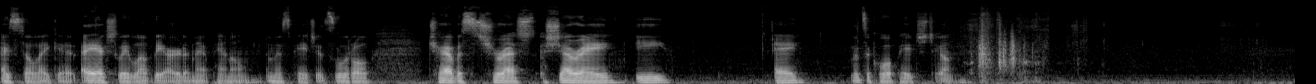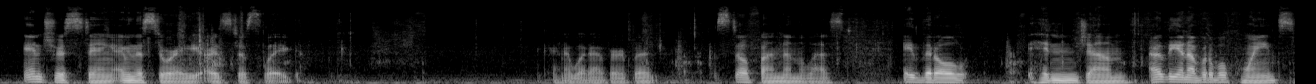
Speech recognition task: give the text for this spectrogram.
I still like it. I actually love the art on that panel in this page. It's a little Travis Charest E A. That's a cool page too. Interesting. I mean, the story is just like kind of whatever, but still fun nonetheless. A little hidden gem of the inevitable point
